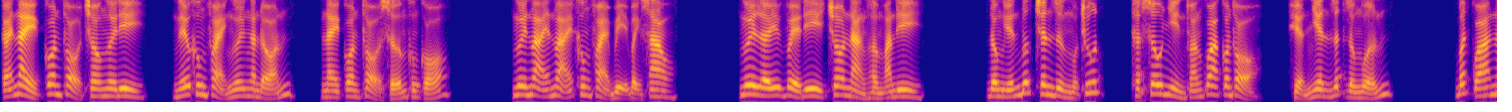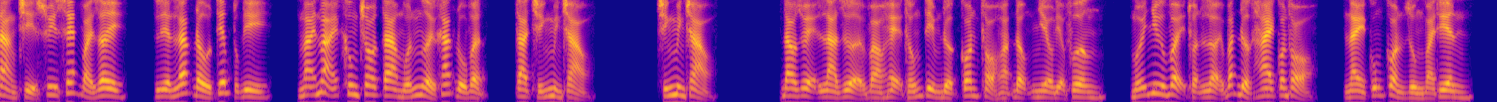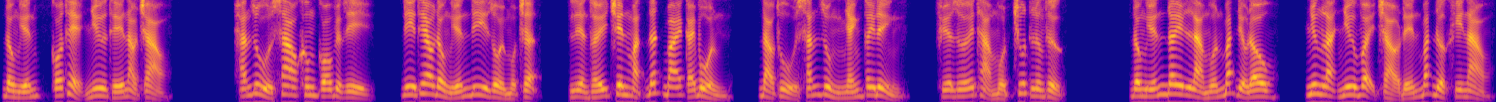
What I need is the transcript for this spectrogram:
Cái này con thỏ cho ngươi đi, nếu không phải ngươi ngăn đón, này con thỏ sớm không có. Ngươi mãi mãi không phải bị bệnh sao. Ngươi lấy về đi cho nàng hầm ăn đi. Đồng Yến bước chân dừng một chút, thật sâu nhìn thoáng qua con thỏ, hiển nhiên rất giống muốn. Bất quá nàng chỉ suy xét vài giây, liền lắc đầu tiếp tục đi, mãi mãi không cho ta muốn người khác đồ vật, ta chính mình chảo. Chính mình chảo. Đào Duệ là dựa vào hệ thống tìm được con thỏ hoạt động nhiều địa phương, mới như vậy thuận lợi bắt được hai con thỏ, này cũng còn dùng vài thiên, đồng yến có thể như thế nào chảo. Hắn dù sao không có việc gì, đi theo đồng yến đi rồi một trận, liền thấy trên mặt đất bãi cái buồn, đảo thủ sẵn dùng nhánh cây đỉnh, phía dưới thả một chút lương thực. Đồng yến đây là muốn bắt điều đâu, nhưng lại như vậy chảo đến bắt được khi nào.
